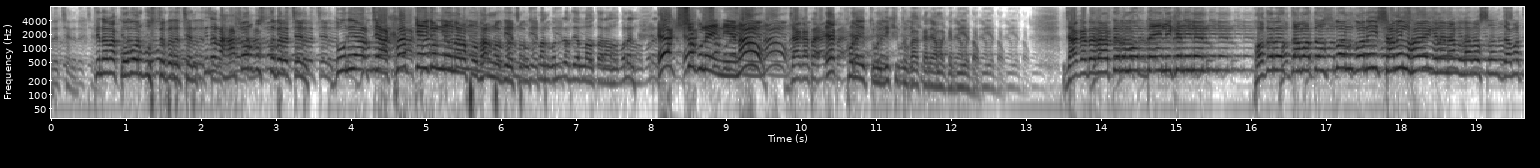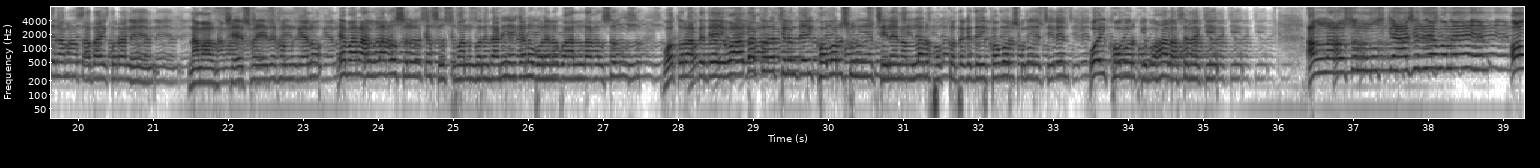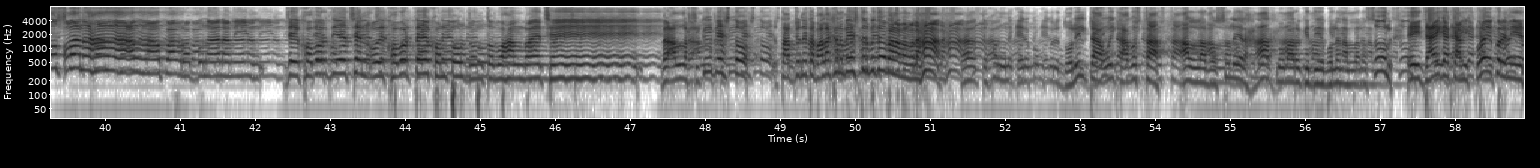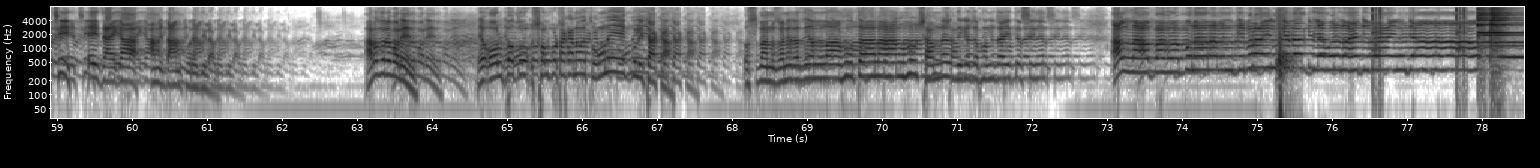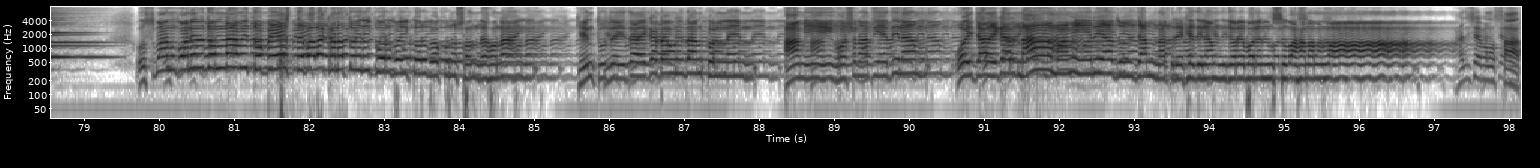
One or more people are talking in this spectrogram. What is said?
তিনারা কবর বুঝতে পেরেছেন। তিনারা হাসর বুঝতে পেরেছেন। দুনিয়ার চেয়ে আখরাতকে এই জন্য ওনারা প্রাধান্য দিয়েছেন। উসমান গনি রাদিয়াল্লাহু তাআলা বলেন 100 গুণে নিয়ে নাও জায়গাটা এক্ষণেই তুমি লিখিত আকারে আমাকে দিয়ে দাও। জায়গাটা রাতের মধ্যেই লিখে নিলেন। ফজরের জামাতে উসমান গনি শামিল হয়ে গেলেন আল্লাহ রসুল জামাতে নামাজ আদায় করালেন। নামাজ শেষ হয়ে যখন গেল এবার আল্লাহ রসুলের কাছে উসমান গনি দাঁড়িয়ে গেল বলেন গো আল্লাহ রসুল গত রাতে যেই ওয়াদা করেছিলেন যেই খবর শুনিয়েছিলেন, আল্লাহর পক্ষ থেকে যেই খবর শুনিয়েছিলেন, ওই খবর কি বহাল আছে নাকি? আল্লাহ রসুল মুসকে হাসি দিয়ে বলেন যে খবর দিয়েছেন, ওই খবরটা এখন পর্যন্ত বহাল রয়েছে। আল্লাহ ঠিকই ব্যস্ত, তার জন্য একটা বালাখান ব্যস্তের ভিতরে বানাবেন বলে হ্যাঁ তখন এরকম করে দলিলটা, ওই কাগজটা আল্লাহ রসুলের হাত মোবারকে দিয়ে বলেন, আল্লাহ রসুল, এই জায়গাকে আমি ক্রয় করে নিয়েছি, এই জায়গা আমি দান করে দিলাম। আরও ধরে বলেন। এ অল্প তো স্বল্প টাকা নয় তো অনেকগুলি টাকা। ওসমান গনি রাজি আল্লাহ আনহু সামনের দিকে যখন যাইতেছিলেন আল্লাহ পাক রব্বুল আলামিন জিবরাইলকে ডাক দিয়ে বলেন হে জিবরাইল যাও। ওসমান গনের জন্য আমি তো বেশ বালাখানা তৈরি করবই করব, কোনো সন্দেহ নাই। কিন্তু যেই জায়গাটা উনি দান করলেন, আমি ঘোষণা দিয়ে দিলাম, ওই জায়গার নাম আমি রিয়াজুল জান্নাত রেখে দিলাম। জোরে বলেন, সুবহানাল্লাহ। হাজি সাহেব আমার স্যার।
